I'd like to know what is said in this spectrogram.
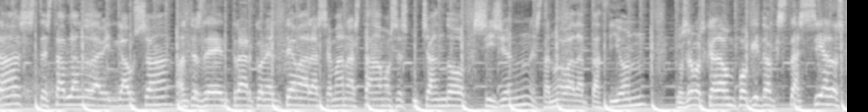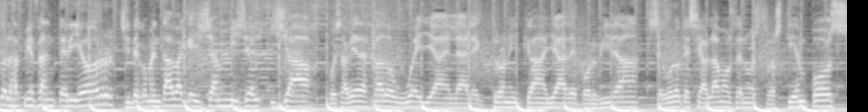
estás? Te está hablando David Gausa. Antes de entrar con el tema de la semana estábamos escuchando Oxygen, esta nueva adaptación. Nos hemos quedado un poquito extasiados con la pieza anterior. Si te comentaba que Jean-Michel Jarre pues había dejado huella en la electrónica ya de por vida, seguro que si hablamos de nuestros tiempos,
